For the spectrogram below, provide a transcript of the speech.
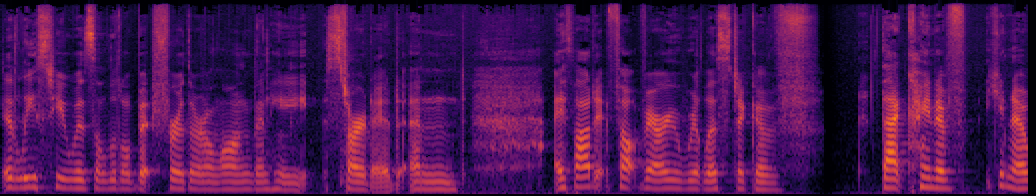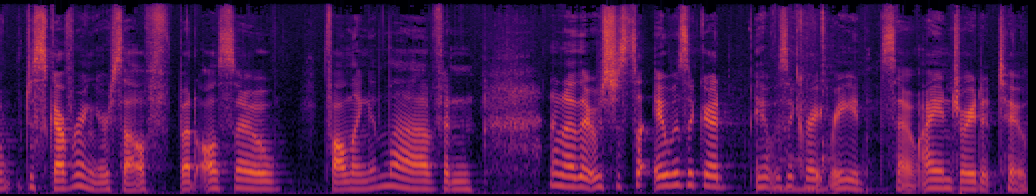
at least he was a little bit further along than he started. And I thought it felt very realistic of that kind of, you know, discovering yourself, but also falling in love and no, no, it was just it was a good it was a great read. So I enjoyed it too.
